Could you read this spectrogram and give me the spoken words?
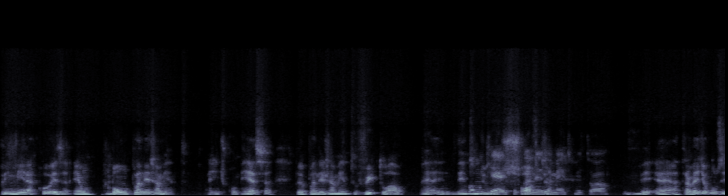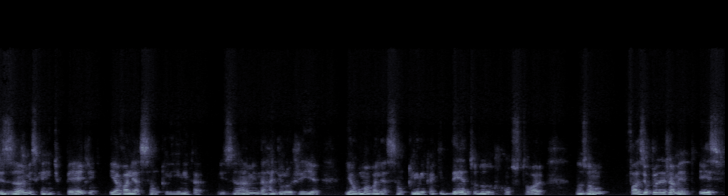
primeira coisa é um bom planejamento. A gente começa pelo planejamento virtual, né? Dentro Como de um que é esse software. planejamento virtual? é, através de alguns exames que a gente pede e avaliação clínica, exame na radiologia e alguma avaliação clínica aqui dentro do consultório, nós vamos fazer o planejamento. Esse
